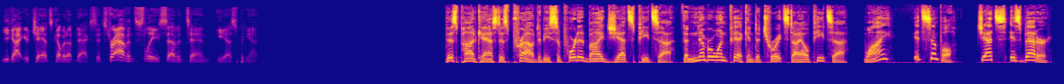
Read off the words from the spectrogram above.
you got your chance coming up next. It's Travis Slee, E 710 ESPN. This podcast is proud to be supported by Jets Pizza, the number one pick in Detroit style pizza. Why? It's simple. Jets is better.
